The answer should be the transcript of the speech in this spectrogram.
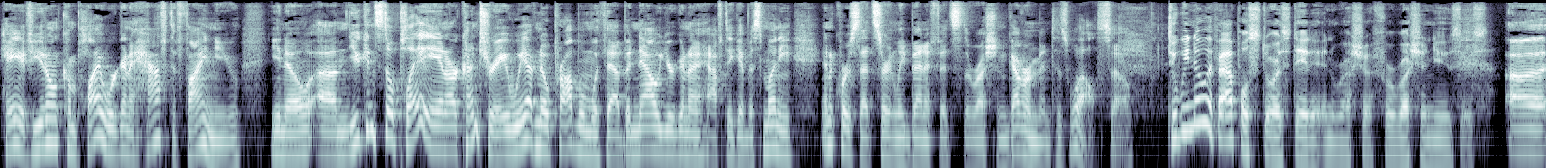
hey, if you don't comply, we're going to have to fine you. You know, um, you can still play in our country. We have no problem with that, but now you're going to have to give us money. And of course, that certainly benefits the Russian government as well. So. Do we know if Apple stores data in Russia for Russian users? Uh,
